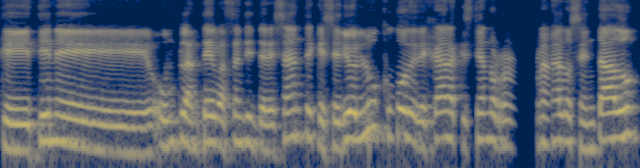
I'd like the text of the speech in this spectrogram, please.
que tiene un plantel bastante interesante, que se dio el lujo de dejar a Cristiano Ronaldo sentado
